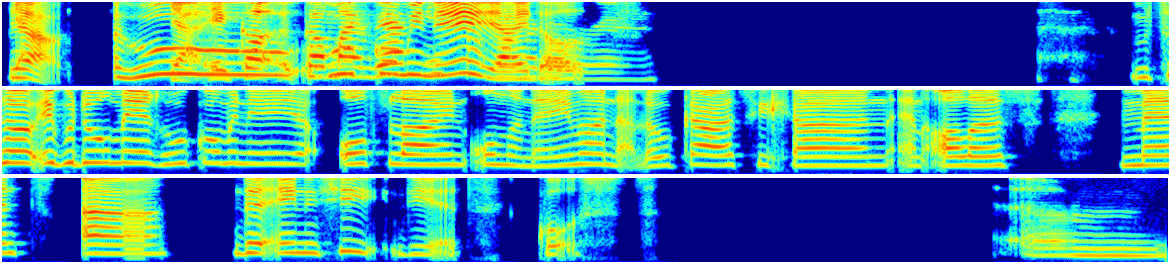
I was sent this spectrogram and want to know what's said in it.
Ja. Hoe, Ja, ik kan, kan hoe mijn combineer jij dat? door, Zo, ik bedoel meer, hoe combineer je offline ondernemen, naar locatie gaan en alles met eh, de energie die het kost? ehm,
